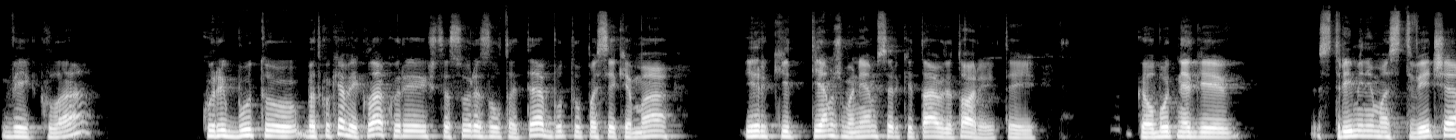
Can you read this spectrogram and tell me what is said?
veikla, kuri būtų, bet kokia veikla, kuri iš tiesų rezultate būtų pasiekiama ir kitiems žmonėms, ir kitai auditorijai. Tai galbūt netgi streaminimas Twitch'e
